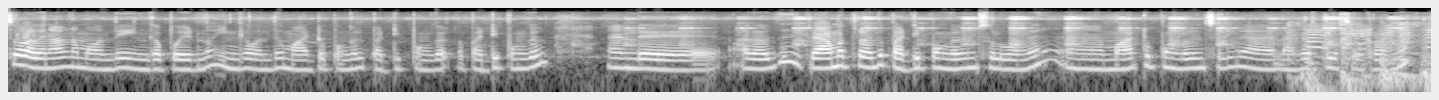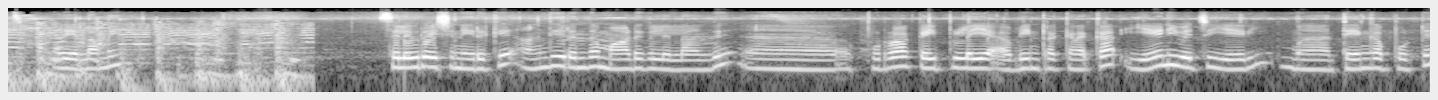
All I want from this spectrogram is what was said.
ஸோ அதனால் நம்ம வந்து இங்கே போயிருந்தோம். இங்கே வந்து மாட்டுப்பொங்கல் பட்டிப்பொங்கல் பட்டிப்பொங்கல் அண்டு அதாவது கிராமத்தில் வந்து பட்டிப்பொங்கல்னு சொல்லுவாங்க. மாட்டுப்பொங்கல்னு சொல்லி நகரத்தில் சொல்கிறாங்க அது எல்லாமே செலிப்ரேஷன் இருக்குது அங்கே இருந்த மாடுகள் எல்லாம் வந்து புறா கைப்பிள்ளைய அப்படின்ற கணக்காக ஏணி வச்சு ஏறி தேங்காய் போட்டு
